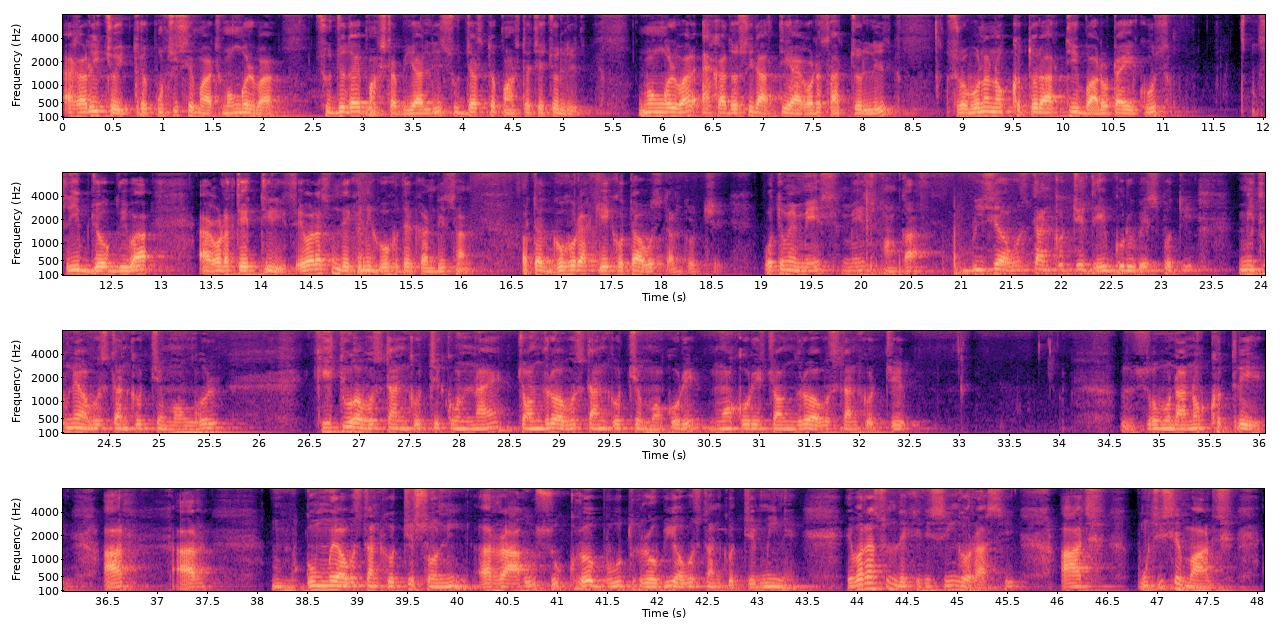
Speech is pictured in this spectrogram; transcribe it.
এগারোই চৈত্র, পঁচিশে মার্চ, মঙ্গলবার, সূর্যোদয় পাঁচটা বিয়াল্লিশ, সূর্যাস্ত পাঁচটা ছেচল্লিশ, মঙ্গলবার একাদশী রাত্রি এগারোটা সাতচল্লিশ, শ্রবণা নক্ষত্র রাত্রি বারোটা একুশ, শিব যোগ দিবা এগারোটা তেত্রিশ। এবার আসুন দেখে নিই গ্রহদের কন্ডিশন অর্থাৎ গ্রহরা কে কোথায় অবস্থান করছে? প্রথমে মেষ মেষ ফাঁকা, বৃষে অবস্থান করছে দেবগুরু বৃহস্পতি, মিথুনে অবস্থান করছে মঙ্গল কেতু অবস্থান করছে কন্যায়, চন্দ্র অবস্থান করছে মকরে মকরে চন্দ্র অবস্থান করছে যমুনা নক্ষত্রে। আর আর কুম্ভে অবস্থান করছে শনি, আর রাহু, শুক্র, বুধ, রবি অবস্থান করছে মিনে। এবার আসুন দেখিনি সিংহ রাশি। আজ পঁচিশে মার্চ,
